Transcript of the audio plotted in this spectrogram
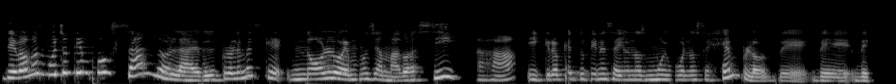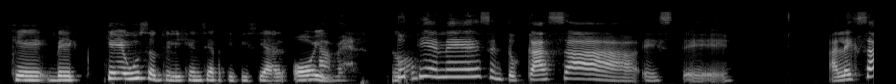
llevamos mucho tiempo usándola. El problema es que no lo hemos llamado así. Ajá. Y creo que tú tienes ahí unos muy buenos ejemplos de, de, de, qué, de qué usa inteligencia artificial hoy. A ver, tú tienes en tu casa, este, Alexa.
